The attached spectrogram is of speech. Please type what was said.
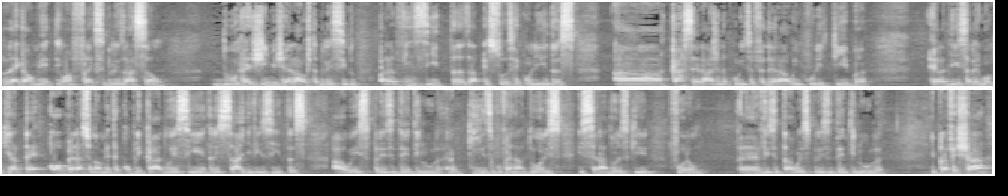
legalmente uma flexibilização do regime geral estabelecido para visitas a pessoas recolhidas à carceragem da Polícia Federal em Curitiba. Ela disse, alegou que até operacionalmente é complicado esse entra e sai de visitas ao ex-presidente Lula. Eram 15 governadores e senadores que foram é, visitar o ex-presidente Lula. E para fechar,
